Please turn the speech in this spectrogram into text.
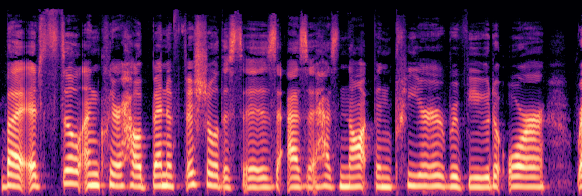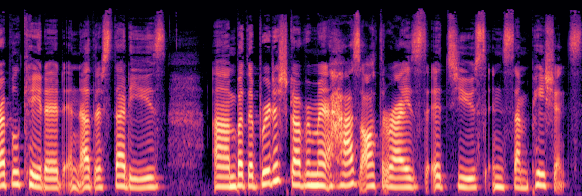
but it's still unclear how beneficial this is as it has not been peer reviewed or replicated in other studies. Um, but the British government has authorized its use in some patients.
